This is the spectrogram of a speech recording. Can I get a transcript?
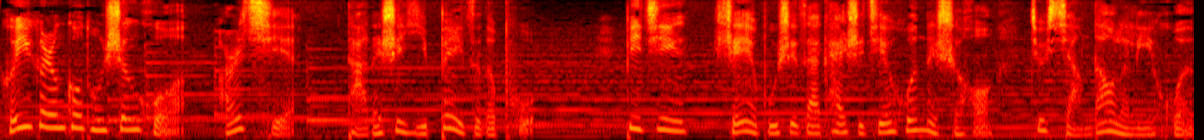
和一个人共同生活，而且打的是一辈子的谱，毕竟谁也不是在开始结婚的时候就想到了离婚。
